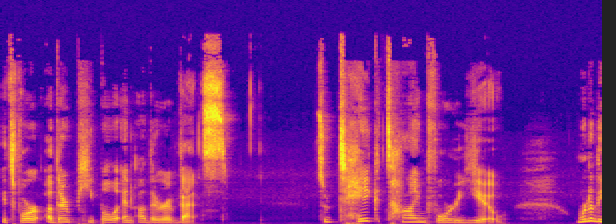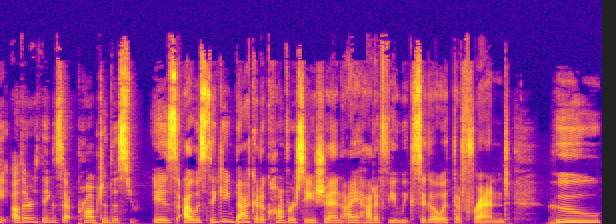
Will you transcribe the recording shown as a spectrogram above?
it's for other people and other events. So take time for you. One of the other things that prompted this is I was thinking back at a conversation I had a few weeks ago with a friend who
